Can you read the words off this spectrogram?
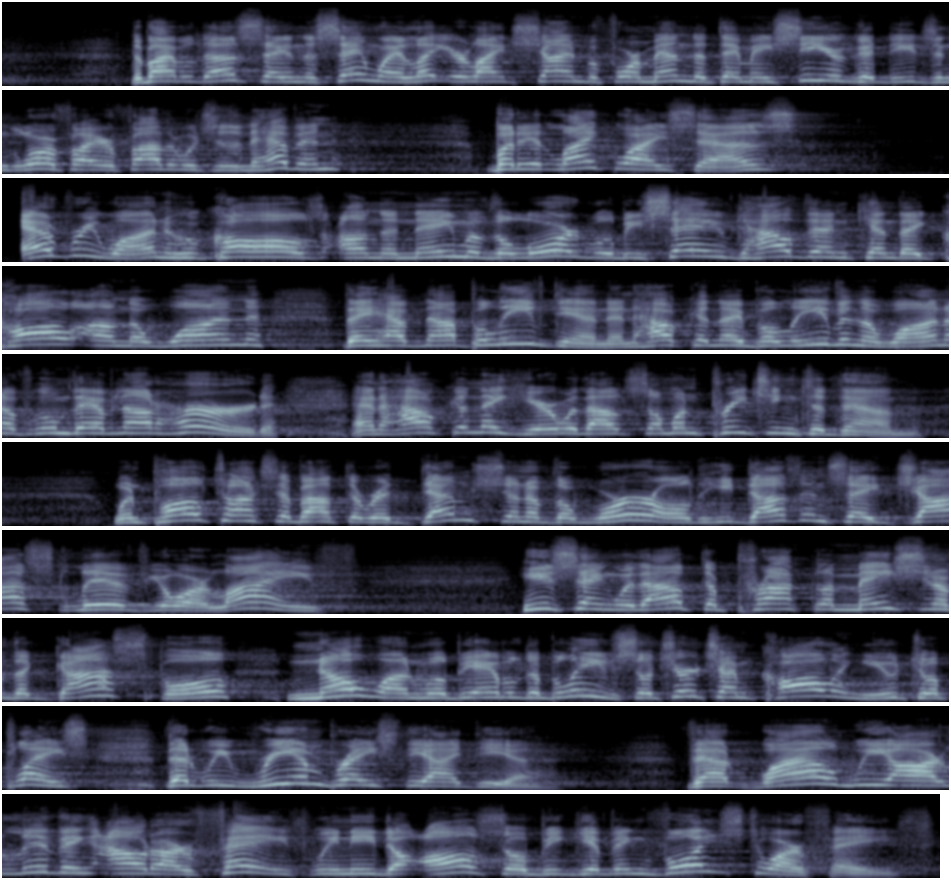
The Bible does say, in the same way, let your light shine before men that they may see your good deeds and glorify your Father which is in heaven. But it likewise says, Everyone who calls on the name of the Lord will be saved. How then can they call on the one they have not believed in? And how can they believe in the one of whom they have not heard? And how can they hear without someone preaching to them? When Paul talks about the redemption of the world, he doesn't say just live your life. He's saying without the proclamation of the gospel, no one will be able to believe. So, church, I'm calling you to a place that we re embrace the idea that while we are living out our faith, we need to also be giving voice to our faith.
